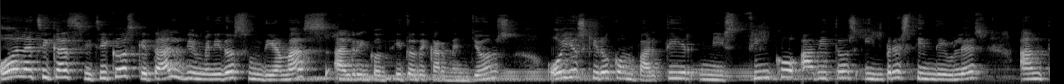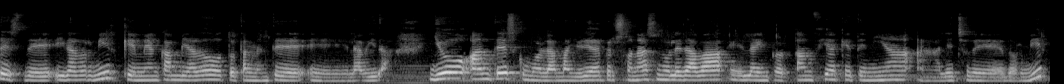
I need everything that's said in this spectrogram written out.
Hola chicas y chicos, ¿qué tal? Bienvenidos un día más al rinconcito de Carmen Jones. Hoy os quiero compartir mis cinco hábitos imprescindibles antes de ir a dormir que me han cambiado totalmente eh, la vida. Yo antes, como la mayoría de personas, no le daba eh, la importancia que tenía al hecho de dormir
